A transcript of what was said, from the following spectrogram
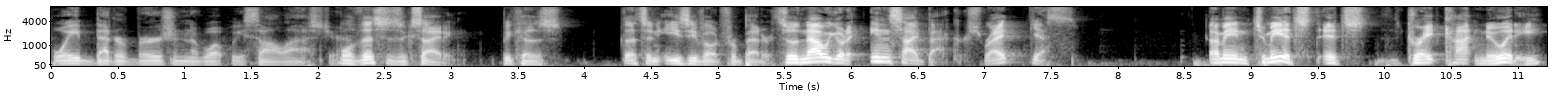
way better version of what we saw last year. Well, this is exciting because that's an easy vote for better. So now we go to inside backers, right? yes. I mean, to me, it's it's great continuity.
